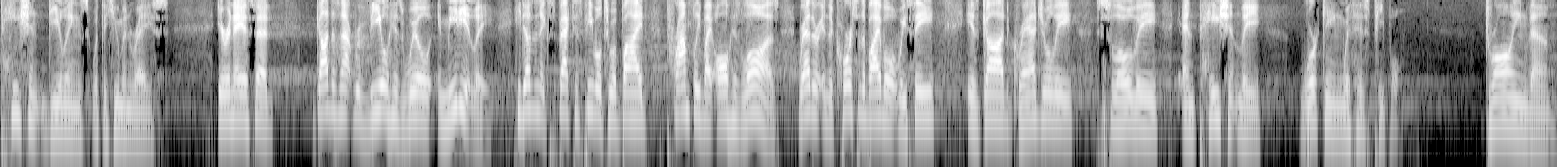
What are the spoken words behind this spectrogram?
patient dealings with the human race. Irenaeus said, God does not reveal his will immediately. He doesn't expect his people to abide promptly by all his laws. Rather, in the course of the Bible, what we see is God gradually, slowly, and patiently working with his people, drawing them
